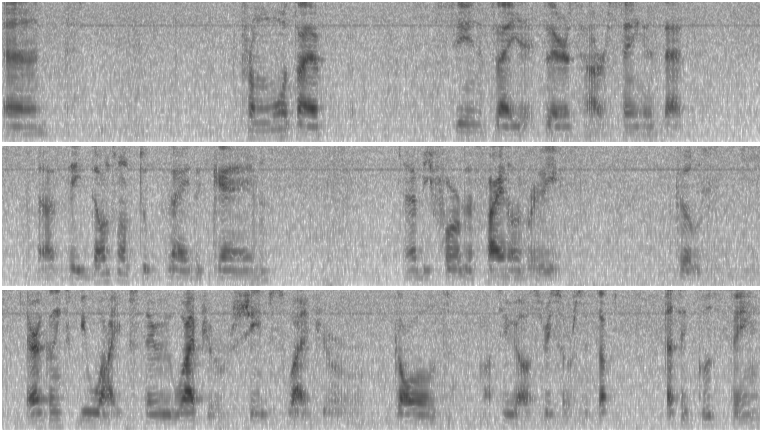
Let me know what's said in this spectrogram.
and from what I've seen play players are saying is that uh, they don't want to play the game uh, before the final release. Because there are going to be wipes. They will wipe your ships wipe your gold materials resources. That's that's a good thing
